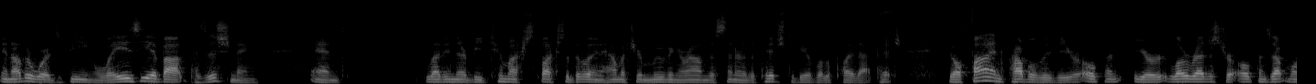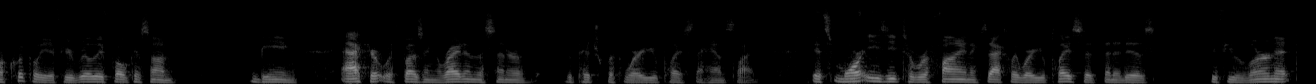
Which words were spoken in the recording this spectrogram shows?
In other words, being lazy about positioning and letting there be too much flexibility in how much you're moving around the center of the pitch to be able to play that pitch. You'll find probably that your open your low register opens up more quickly if you really focus on being accurate with buzzing right in the center of the pitch with where you place the hand slide. It's more easy to refine exactly where you place it than it is if you learn it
